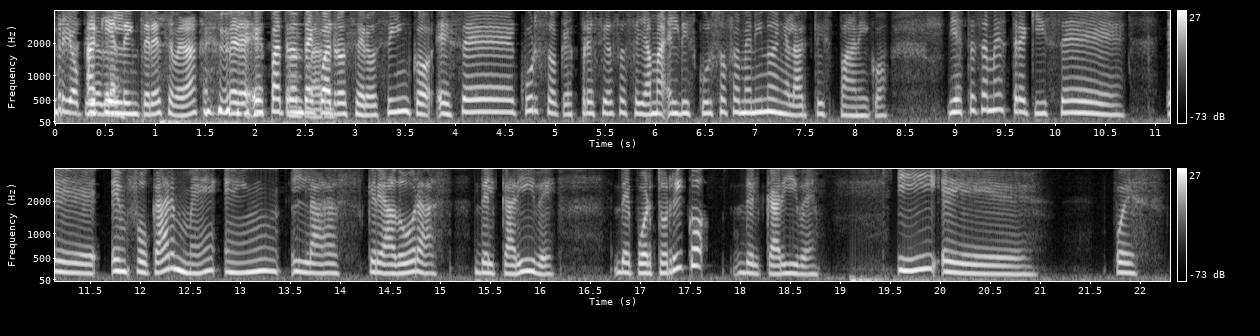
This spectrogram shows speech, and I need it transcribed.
Río a- a Piedra. quien le interese, ¿verdad? Pero es para Claro. 3405. Ese curso que es precioso se llama El discurso femenino en el arte hispánico. Y este semestre quise eh, enfocarme en las creadoras del Caribe, de Puerto Rico, del Caribe. Y eh, pues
